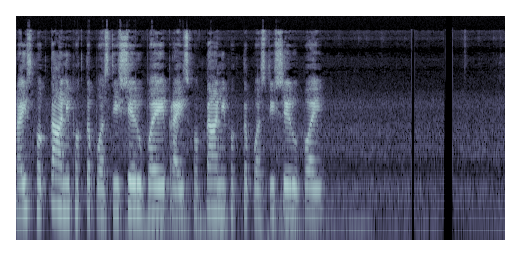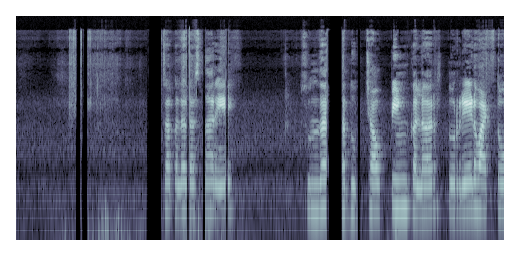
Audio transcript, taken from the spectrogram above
प्राईस फक्त आणि फक्त पस्तीसशे रुपये प्राईस फक्त आणि फक्त पस्तीसशे रुपये. चा कलर असणार आहे सुंदर दुपछाव पिंक कलर. तो रेड वाटतो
